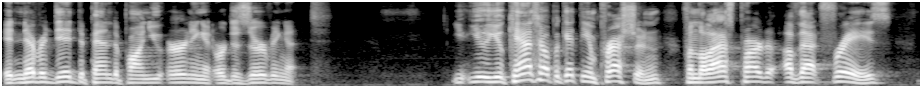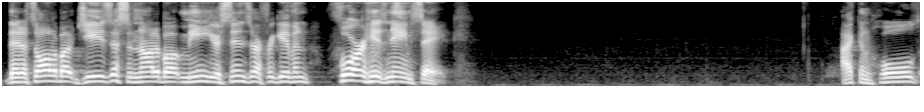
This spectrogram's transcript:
It never did depend upon you earning it or deserving it. You, you, you can't help but get the impression from the last part of that phrase that it's all about Jesus and not about me. Your sins are forgiven for his namesake. I can hold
